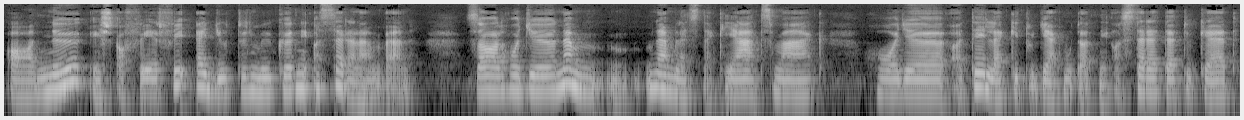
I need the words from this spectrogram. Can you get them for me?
a nő és a férfi együtt tud működni a szerelemben. Szóval, hogy nem, nem lesznek játszmák, hogy tényleg ki tudják mutatni a szeretetüket,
